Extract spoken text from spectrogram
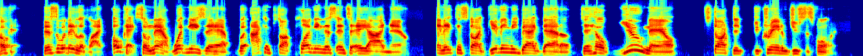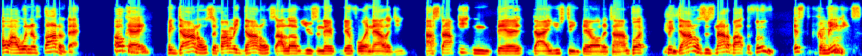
Okay, this is what they look like. Okay, so now what needs they have? But I can start plugging this into AI now, and it can start giving me back data to help you now start the, the creative juices flowing. Oh, I wouldn't have thought of that. Okay. McDonald's, if I'm McDonald's, I love using them, them for analogy. I stopped eating there. I used to eat there all the time, but McDonald's is not about the food. It's the convenience.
